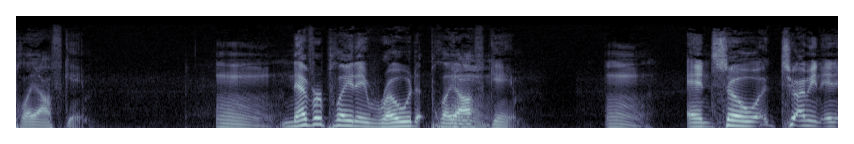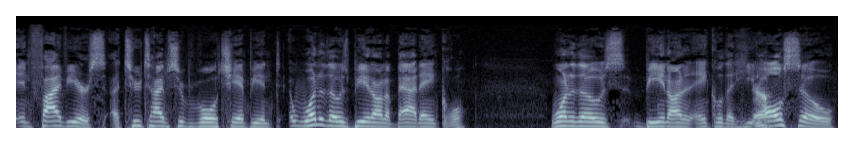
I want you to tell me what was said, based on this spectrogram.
playoff game. Hmm. Never played a road playoff hmm. game. Hmm. And so, two, I mean, in, in five years, a two-time Super Bowl champion, one of those being on a bad ankle, one of those being on an ankle that he Yeah. also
